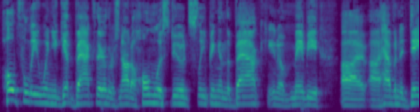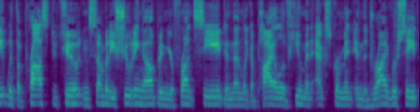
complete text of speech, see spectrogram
hopefully, when you get back there, there's not a homeless dude sleeping in the back, you know, maybe uh, uh, having a date with a prostitute and somebody shooting up in your front seat and then like a pile of human excrement in the driver's seat.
